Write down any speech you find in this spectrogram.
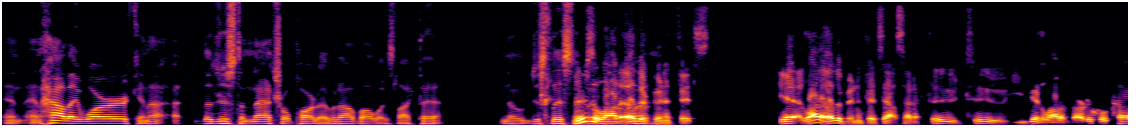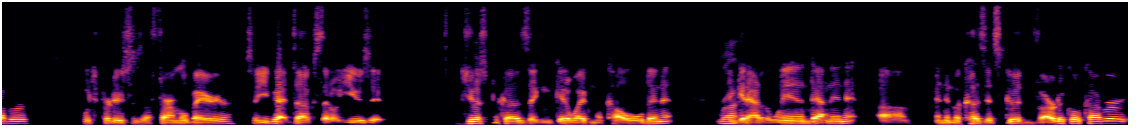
and and how they work and I, they're just a natural part of it. I've always liked that. You know, just listen. There's a lot of other benefits yeah, a lot of other benefits outside of food too. You get a lot of vertical cover, which produces a thermal barrier. So you've got ducks that'll use it just because they can get away from the cold in it right. and get out of the wind down in it. Um, and then because it's good vertical cover,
